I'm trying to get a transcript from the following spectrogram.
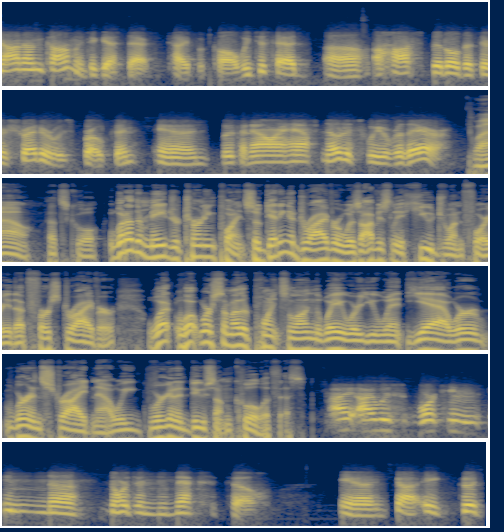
not uncommon to get that type of call. We just had uh, a hospital that their shredder was broken, and with an hour and a half notice, we were there. Wow, that's cool. What other major turning points? So getting a driver was obviously a huge one for you, that first driver. What what were some other points along the way where you went, yeah, we're we're in stride now. We we're going to do something cool with this. I, I was working in uh, northern New Mexico and got a good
